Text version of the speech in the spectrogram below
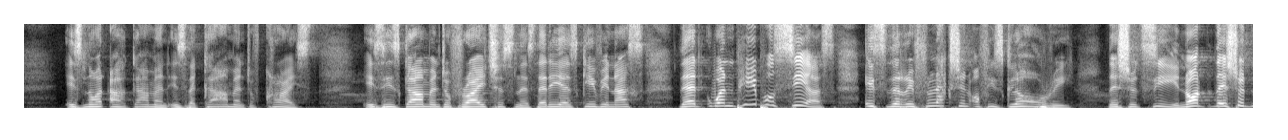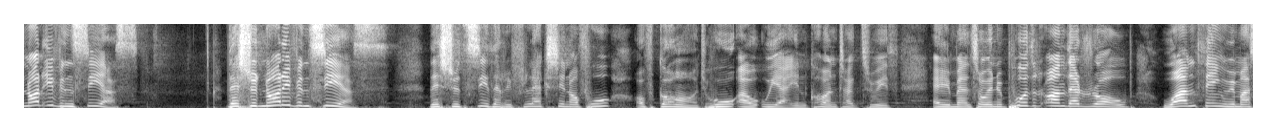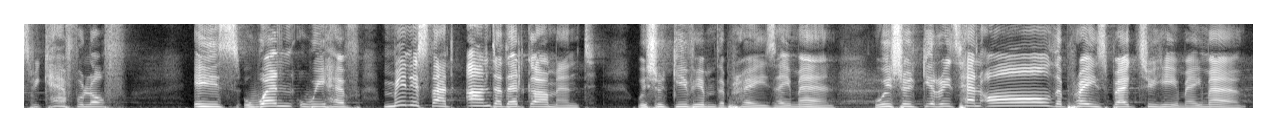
is not our garment, is the garment of Christ. Is his garment of righteousness that he has given us. That when people see us, it's the reflection of his glory they should see. Not they should not even see us. They should not even see us. They should see the reflection of who? Of God, who are, we are in contact with. Amen. So when you put on that robe, one thing we must be careful of is when we have ministered under that garment, we should give him the praise. Amen. We should return all the praise back to him. Amen.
